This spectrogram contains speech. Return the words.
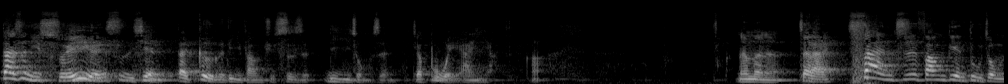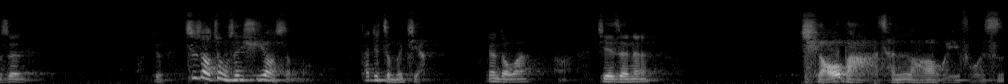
但是你随缘视现，在各个地方去试试利益众生，叫不为安养啊。那么呢，再来善知方便度众生，就知道众生需要什么，他就怎么讲，这样懂吗？啊，接着呢，巧把陈劳为佛事，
